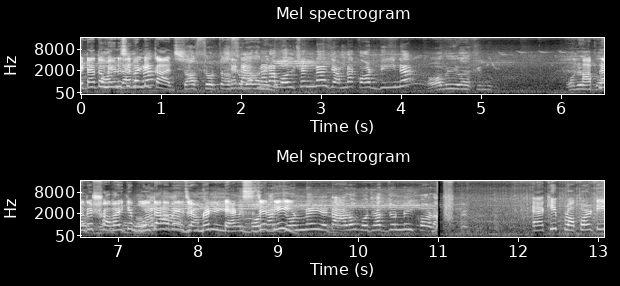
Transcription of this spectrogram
এটা তো মিউনিসিপ্যালিটির কাজ। চারশো চারশো সেটা টাকা আপনারা বলছেন না যে আমরা কর দিই না? সবই কিন্তু আপনাদের সবাইকে বলতে হবে যে আমরা ট্যাক্স যে বোঝার দিই। জন্যই এটা আরও বোঝার জন্যই করা। একই প্রপার্টি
